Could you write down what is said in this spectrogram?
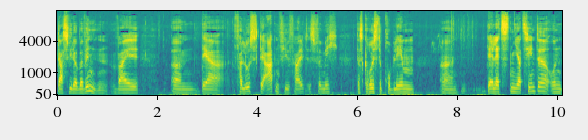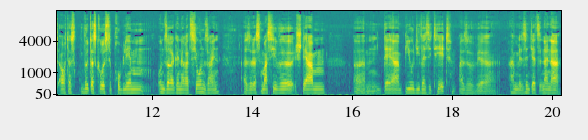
das wieder überwinden, weil ähm, der Verlust der Artenvielfalt ist für mich das größte Problem äh, der letzten Jahrzehnte und auch das wird das größte Problem unserer Generation sein. Also das massive Sterben ähm, der Biodiversität. Also wir, haben, wir sind jetzt in einer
